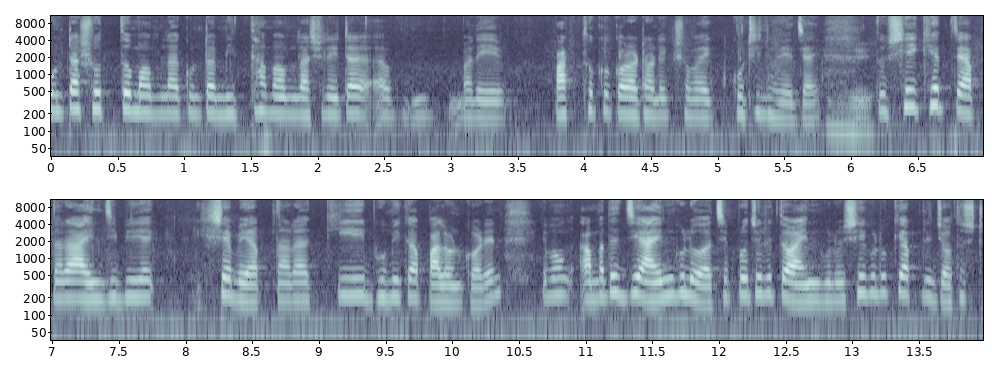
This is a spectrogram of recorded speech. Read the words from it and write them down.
কোনটা সত্য মামলা কোনটা মিথ্যা মামলা আসলে এটা মানে পার্থক্য করাটা অনেক সময় কঠিন হয়ে যায়। তো সেই ক্ষেত্রে আপনারা আইনজীবী হিসেবে আপনারা কি ভূমিকা পালন করেন? এবং আমাদের যে আইনগুলো আছে প্রচলিত আইনগুলো সেগুলোকে আপনি যথেষ্ট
